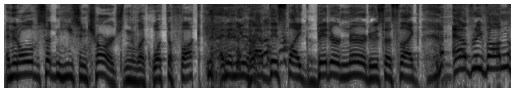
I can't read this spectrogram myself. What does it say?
And then all of a sudden, he's in charge, and they're like, "What the fuck?" And then you have this like bitter nerd who's just like, like, everyone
